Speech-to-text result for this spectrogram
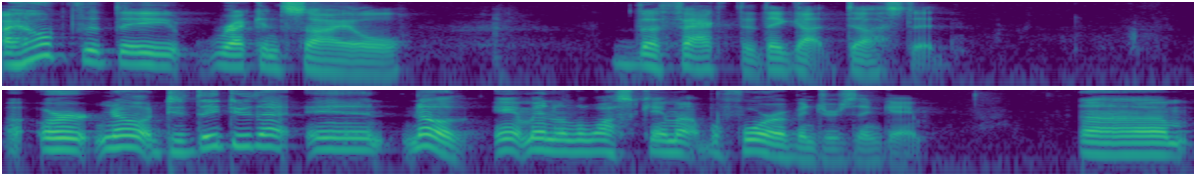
I hope that they reconcile the fact that they got dusted. Uh, or no, did they do that in no? Ant Man and the Wasp came out before Avengers Endgame. Um,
